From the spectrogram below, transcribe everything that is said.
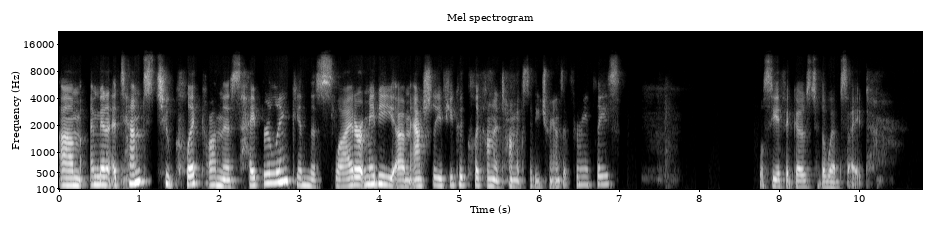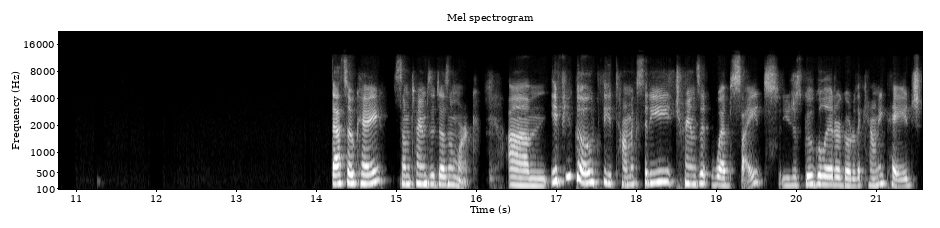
Um, I'm going to attempt to click on this hyperlink in the slide, or maybe um, Ashley, if you could click on Atomic City Transit for me, please. We'll see if it goes to the website. That's okay. Sometimes it doesn't work. Um, if you go to the Atomic City Transit website, you just Google it or go to the county page,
